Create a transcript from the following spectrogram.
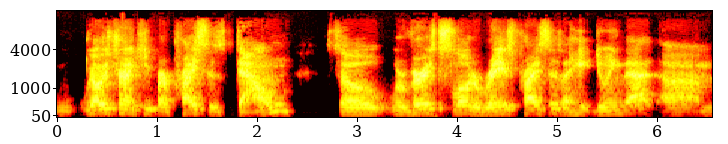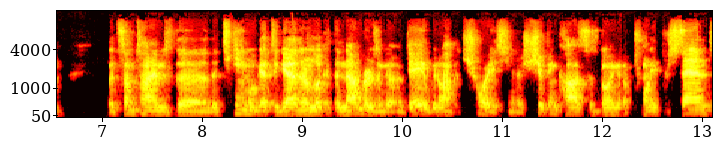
we always try and keep our prices down. So we're very slow to raise prices. I hate doing that. Um, but sometimes the the team will get together and look at the numbers and go dave we don't have a choice. You know shipping costs is going up 20%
